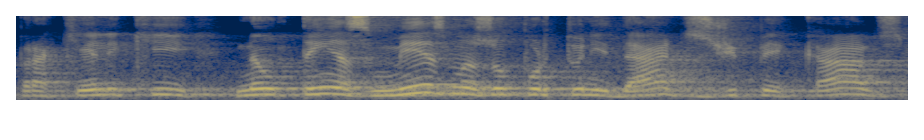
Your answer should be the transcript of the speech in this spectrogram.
para aquele que não tem as mesmas oportunidades de pecados,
